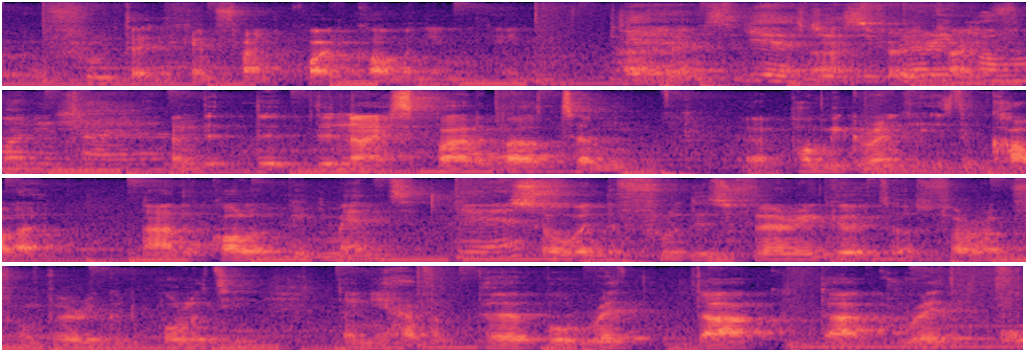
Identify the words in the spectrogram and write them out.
a fruit that you can find quite common in, in Thailand. yes yes Uh, yes it's very kind of common fun. in Thailand And the, the, the nice part about um, uh, pomegranate is the color. Now the color pigment. Yes. So when the fruit is very good or for, from very good quality, then you have a purple, red, dark, dark red or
